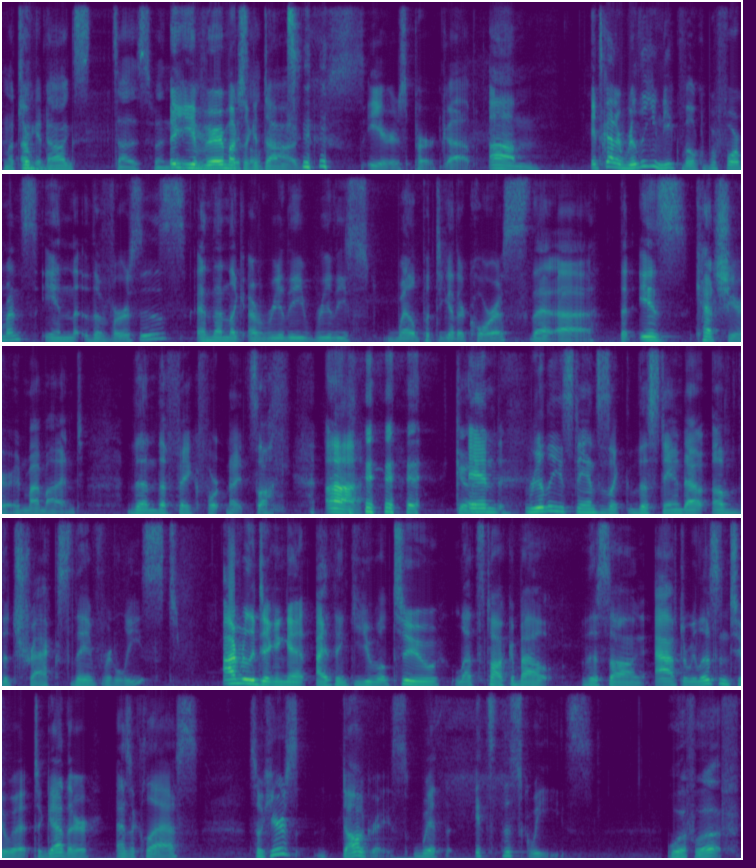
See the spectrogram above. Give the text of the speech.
much like a, a dog's does when they very much whistle. like a dog's ears perk up. Um, it's got a really unique vocal performance in the verses, and then like a really really well put together chorus that uh that is catchier in my mind than the fake Fortnite song. Uh, And really stands as like the standout of the tracks they've released I'm really digging it. I think you will too. Let's talk about this song after we listen to it together as a class. So here's Dog Race with It's the Squeeze. Woof woof.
